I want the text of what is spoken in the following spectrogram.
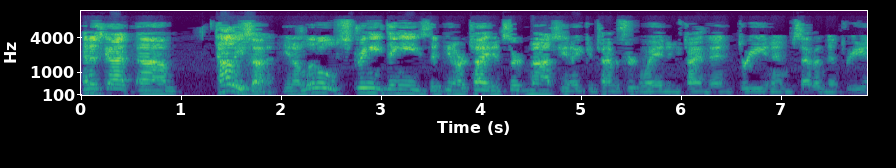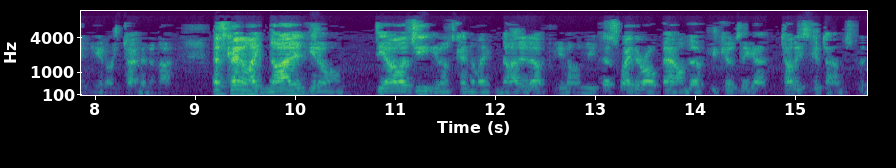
and it's got um, talis on it. You know, little stringy thingies that you know are tied in certain knots. You know, you can tie them a certain way, and then you tie them in three, and then seven, and three, and you know, you tie them in a knot. That's kind of like knotted. You know, theology. You know, it's kind of like knotted up. You know, and you, that's why they're all bound up because they got talis katans. But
